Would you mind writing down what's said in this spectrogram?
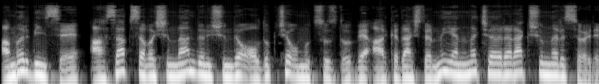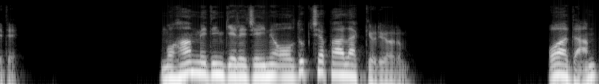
Amr bin Se, Ahzab Savaşı'ndan dönüşünde oldukça umutsuzdu ve arkadaşlarını yanına çağırarak şunları söyledi. Muhammed'in geleceğini oldukça parlak görüyorum. O adam,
